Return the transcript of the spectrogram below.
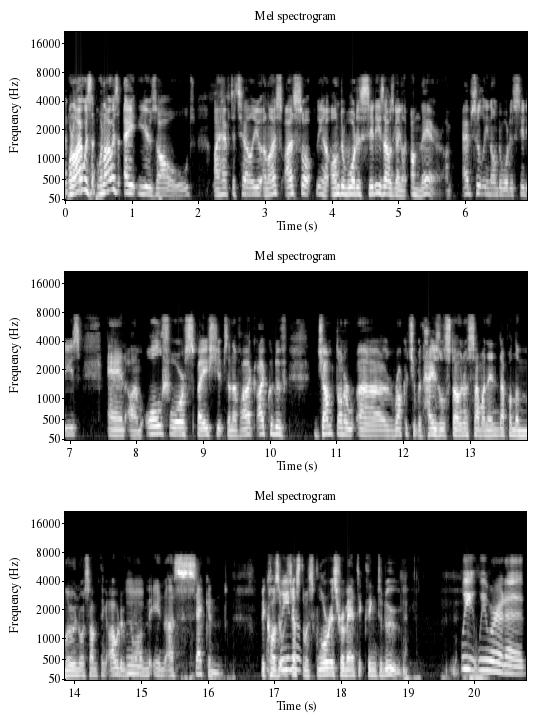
when I was when I was eight years old, I have to tell you, and I, I saw you know underwater cities. I was going like, I'm there. I'm absolutely in underwater cities, and I'm all for spaceships. And if I, I could have jumped on a uh, rocket ship with Hazel Stone or someone, and ended up on the moon or something, I would have gone in a second, because it Well, was just know- the most glorious romantic thing to do. We we were at a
